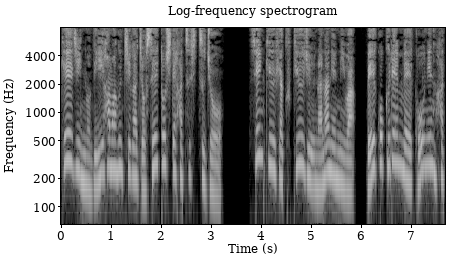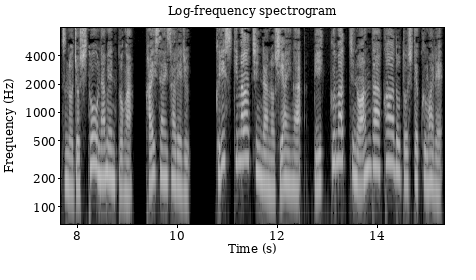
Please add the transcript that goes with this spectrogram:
系人の D 浜口が女性として初出場。1997年には、米国連盟公認初の女子トーナメントが開催される。クリスティ・マーチンらの試合がビッグマッチのアンダーカードとして組まれ、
